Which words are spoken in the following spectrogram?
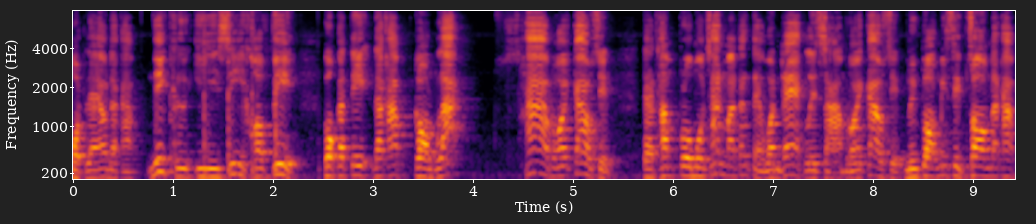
มดแล้วนะครับ นี่คือ Easy Coffee ปกตินะครับ กล่องละ 590 แต่ทำโปรโมชั่นมาตั้งแต่วันแรกเลย 390หนึ่งกล่องมี 10 ซองนะครับ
